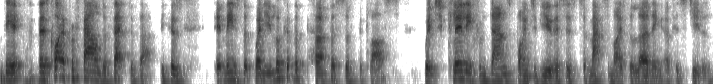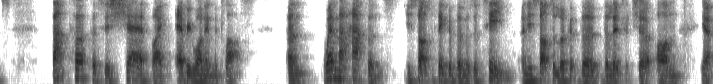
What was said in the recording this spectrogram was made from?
the, there's quite a profound effect of that because it means that when you look at the purpose of the class, which clearly from Dan's point of view, this is to maximize the learning of his students, that purpose is shared by everyone in the class. And when that happens, you start to think of them as a team and you start to look at the, the literature on yeah,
